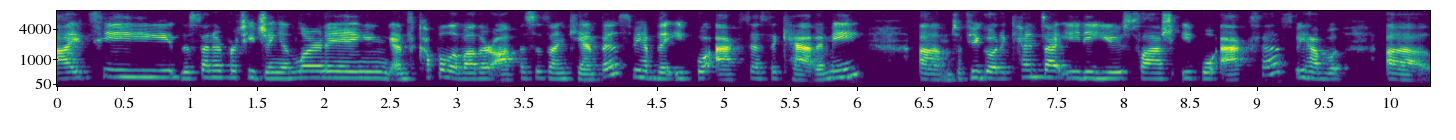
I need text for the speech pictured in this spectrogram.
IT, the Center for Teaching and Learning, and a couple of other offices on campus. We have the Equal Access Academy. Um, so if you go to kent.edu slash equal access, we have a, a,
